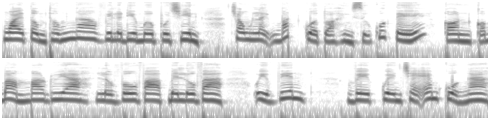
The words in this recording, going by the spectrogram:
Ngoài Tổng thống Nga Vladimir Putin, trong lệnh bắt của Tòa hình sự quốc tế còn có bà Maria Lvova Belova, ủy viên về quyền trẻ em của Nga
